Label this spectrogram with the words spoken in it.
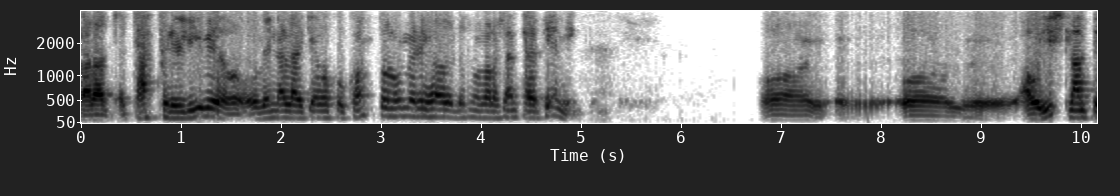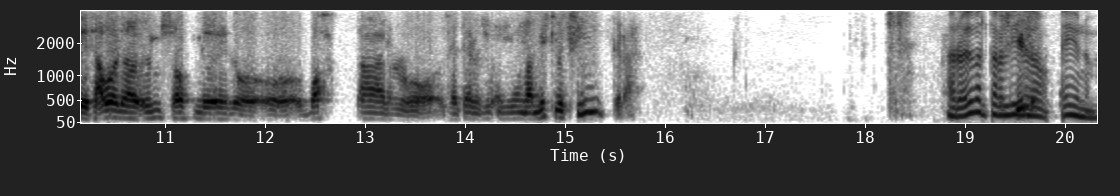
bara takk fyrir lífið og, og vinnalega að gefa okkur kontonúmeri ætlum að fara að senda það pening. Og, og uh, á Íslandi þá er það umsóknir og, og vottar og þetta er svona miklu þingra Það eru auðveldara lífið á eigunum.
